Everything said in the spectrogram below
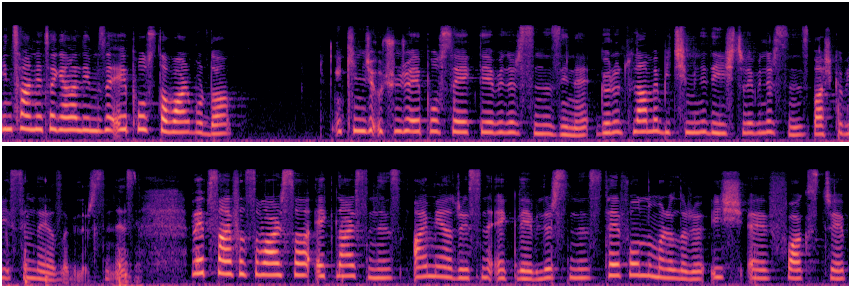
İnternete geldiğimizde e-posta var burada. İkinci, üçüncü e-posta ekleyebilirsiniz yine. Görüntülenme biçimini değiştirebilirsiniz. Başka bir isim de yazabilirsiniz. Web sayfası varsa eklersiniz. IMEI adresini ekleyebilirsiniz. Telefon numaraları, iş, ev, fax, cep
